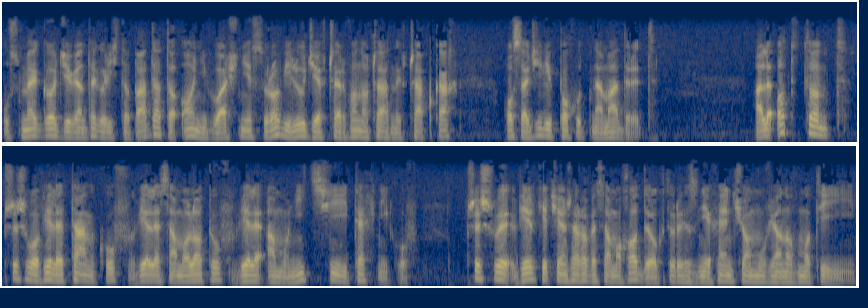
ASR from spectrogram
8, 9 listopada to oni właśnie, surowi ludzie w czerwono-czarnych czapkach, osadzili pochód na Madryt. Ale odtąd przyszło wiele tanków, wiele samolotów, wiele amunicji i techników. Przyszły wielkie ciężarowe samochody, o których z niechęcią mówiono w Motii.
